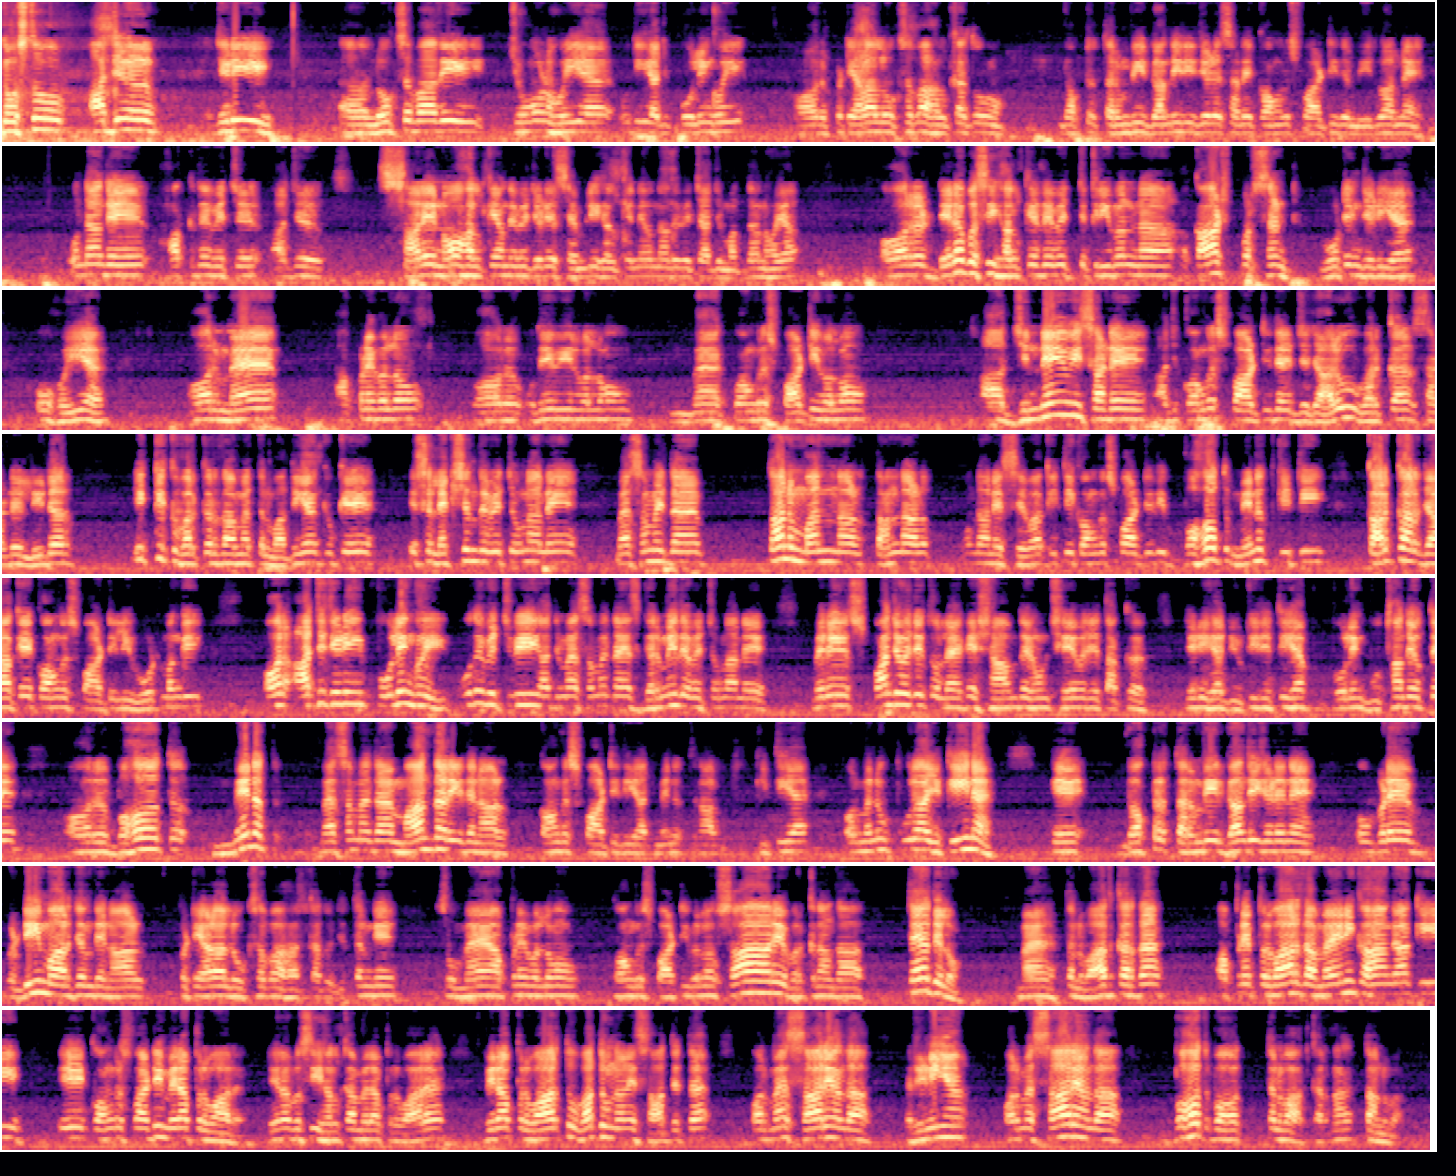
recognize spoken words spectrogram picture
ਦੋਸਤੋ ਅੱਜ ਜਿਹੜੀ ਲੋਕ ਸਭਾ ਦੀ ਚੋਣ ਹੋਈ ਹੈ ਉਹਦੀ ਅੱਜ ਪੋਲਿੰਗ ਹੋਈ ਔਰ ਪਟਿਆਲਾ ਲੋਕ ਸਭਾ ਹਲਕਾ ਤੋਂ ਡਾਕਟਰ ਧਰਮਵੀਰ ਗਾਂਧੀ ਜੀ ਜਿਹੜੇ ਸਾਡੇ ਕਾਂਗਰਸ ਪਾਰਟੀ ਦੇ ਉਮੀਦਵਾਰ ਨੇ ਉਹਨਾਂ ਦੇ ਹੱਕ ਦੇ ਵਿੱਚ ਅੱਜ ਸਾਰੇ 9 ਹਲਕਿਆਂ ਦੇ ਵਿੱਚ ਜਿਹੜੇ ਅਸੈਂਬਲੀ ਹਲਕੇ ਨੇ ਉਹਨਾਂ ਦੇ ਵਿੱਚ ਅੱਜ ਮਤਦਾਨ ਹੋਇਆ ਔਰ ਡੇਰਾਬੱਸੀ ਹਲਕੇ ਦੇ ਵਿੱਚ ਤਕਰੀਬਨ ਅ, 61% VOTING ਜਿਹੜੀ ਹੈ ਉਹ ਹੋਈ ਹੈ। ਔਰ ਮੈਂ ਆਪਣੇ ਵੱਲੋਂ ਔਰ ਉਦੇਵੀਰ ਵੱਲੋਂ, ਮੈਂ ਕਾਂਗਰਸ ਪਾਰਟੀ ਵੱਲੋਂ, ਆ ਜਿੰਨੇ ਵੀ ਸਾਡੇ ਅੱਜ ਕਾਂਗਰਸ ਪਾਰਟੀ ਦੇ ਜੁਝਾਰੂ ਵਰਕਰ, ਸਾਡੇ ਲੀਡਰ ਇੱਕ ਇੱਕ ਵਰਕਰ ਦਾ ਮੈਂ ਧੰਨਵਾਦੀ ਹਾਂ ਕਿਉਂਕਿ ਇਸ ਇਲੈਕਸ਼ਨ ਦੇ ਵਿੱਚ ਉਹਨਾਂ ਨੇ, ਮੈਂ ਸਮਝਦਾ ਤਨ ਮਨ ਨਾਲ ਤਨ ਨਾਲ ਉਹਨਾਂ ਨੇ ਸੇਵਾ ਕੀਤੀ ਕਾਂਗਰਸ ਪਾਰਟੀ ਦੀ, ਬਹੁਤ ਮਿਹਨਤ ਕੀਤੀ ਘਰ ਘਰ ਜਾ ਕੇ ਕਾਂਗਰਸ ਪਾਰਟੀ ਲਈ ਵੋਟ ਮੰਗੀ। ਔਰ ਅੱਜ ਜਿਹੜੀ ਪੋਲਿੰਗ ਹੋਈ, ਉਹਦੇ ਵਿੱਚ ਵੀ ਅੱਜ ਮੈਂ ਸਮਝਦਾ ਇਸ ਗਰਮੀ ਦੇ ਵਿੱਚ ਉਹਨਾਂ ਨੇ ਮੇਰੇ 5 ਵਜੇ ਤੋਂ ਲੈ ਕੇ ਸ਼ਾਮ ਦੇ ਹੁਣ 6 ਵਜੇ ਤੱਕ ਜਿਹੜੀ ਹੈ ਡਿਊਟੀ ਦਿੱਤੀ ਹੈ ਪੋਲਿੰਗ ਬੂਥਾਂ ਦੇ ਉੱਤੇ ਔਰ ਬਹੁਤ ਮਿਹਨਤ ਮੈਂ ਸਮਝਦਾ ਇਮਾਨਦਾਰੀ ਦੇ ਨਾਲ ਕਾਂਗਰਸ ਪਾਰਟੀ ਦੀ ਅੱਜ ਮਿਹਨਤ ਨਾਲ ਕੀਤੀ ਹੈ ਔਰ ਮੈਨੂੰ ਪੂਰਾ ਯਕੀਨ ਹੈ ਕਿ ਡਾਕਟਰ ਧਰਮਵੀਰ ਗਾਂਧੀ ਜਿਹੜੇ ਨੇ, ਉਹ ਬੜੇ ਵੱਡੀ ਮਾਰਜਨ ਦੇ ਨਾਲ ਪਟਿਆਲਾ ਲੋਕ ਸਭਾ ਹਲਕਾ ਤੋਂ ਜਿੱਤਣਗੇ। ਸੋ ਮੈਂ ਆਪਣੇ ਵੱਲੋਂ ਕਾਂਗਰਸ ਪਾਰਟੀ ਵੱਲੋਂ ਸਾਰੇ ਵਰਕਰਾਂ ਦਾ ਤਹਿ ਦਿਲੋਂ ਮੈਂ ਧੰਨਵਾਦ ਕਰਦਾ। ਆਪਣੇ ਪਰਿਵਾਰ ਦਾ ਮੈਂ ਇਹ ਨਹੀਂ ਕਹਾਂਗਾ ਕਿ ਇਹ ਕਾਂਗਰਸ ਪਾਰਟੀ ਮੇਰਾ ਪਰਿਵਾਰ ਹੈ। ਡੇਰਾ ਬਸੀ ਹਲਕਾ ਮੇਰਾ ਪਰਿਵਾਰ ਹੈ। ਮੇਰਾ ਪਰਿਵਾਰ ਤੋਂ ਵੱਧ ਉਹਨਾਂ ਨੇ ਸਾਥ ਦਿੱਤਾ ਔਰ ਮੈਂ ਸਾਰਿਆਂ ਦਾ ਰਿਣੀ ਹਾਂ ਔਰ ਮੈਂ ਸਾਰਿਆਂ ਦਾ ਬਹੁਤ ਬਹੁਤ ਧੰਨਵਾਦ ਕਰਦਾ। ਧੰਨਵਾਦ।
